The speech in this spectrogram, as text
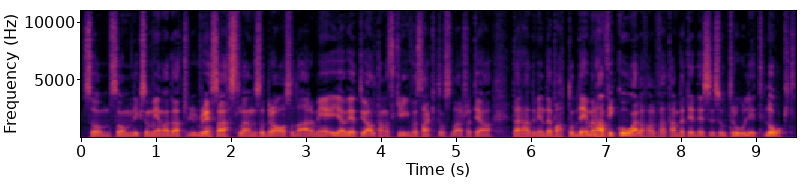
som, som liksom menade att Reza Aslan är så bra och sådär. Men jag vet ju allt han har skrivit och sagt och sådär, så att jag, där hade vi en debatt om det. Men han fick gå i alla fall för att han betedde sig så otroligt lågt.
